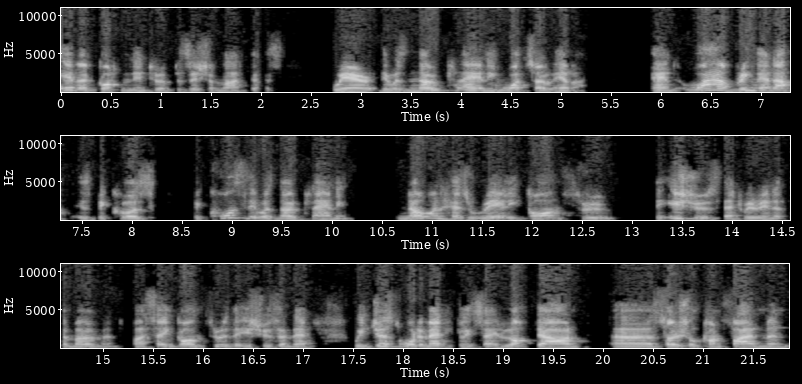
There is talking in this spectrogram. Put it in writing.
ever gotten into a position like this where there was no planning whatsoever. And why I bring that up is because because there was no planning, no one has really gone through the issues that we're in at the moment. By saying gone through the issues and that we just automatically say lockdown, uh, social confinement,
